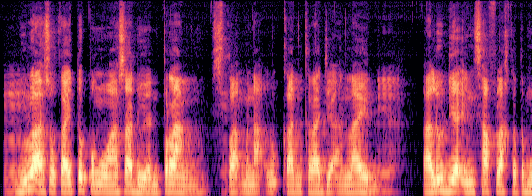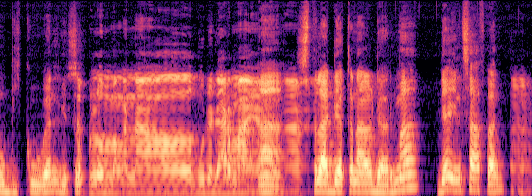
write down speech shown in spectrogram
Hmm. Dulu Asoka itu penguasa doyan perang, suka menaklukkan kerajaan lain. Iya. Lalu dia insaf lah ketemu biku kan gitu. Sebelum mengenal Buddha Dharma ya. Nah, Nah, setelah dia kenal Dharma, dia insaf kan. nah,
